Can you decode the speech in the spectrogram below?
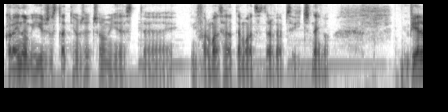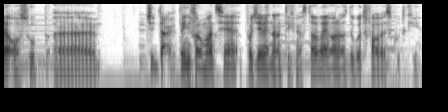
Kolejną i już ostatnią rzeczą jest e, informacja na temat zdrowia psychicznego. Wiele osób Czyli tak, te informacje podzielę na natychmiastowe oraz długotrwałe skutki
